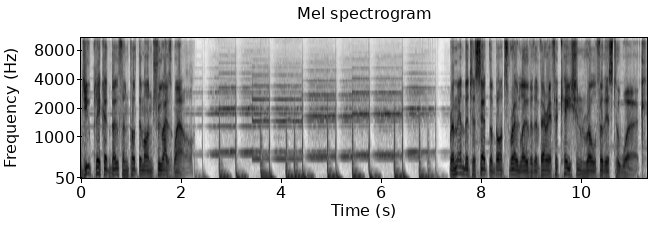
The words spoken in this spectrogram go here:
Duplicate both and put them on true as well. Remember to set the bot's role over the verification role for this to work.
